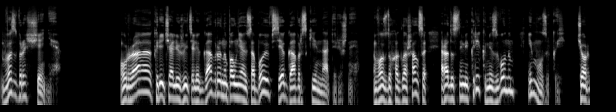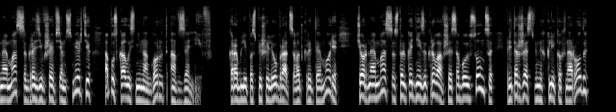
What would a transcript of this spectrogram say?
Возвращение. «Ура!» — кричали жители Гавра, наполняя собой все гаврские набережные. Воздух оглашался радостными криками, звоном и музыкой. Черная масса, грозившая всем смертью, опускалась не на город, а в залив. Корабли поспешили убраться в открытое море. Черная масса, столько дней закрывавшая собою солнце, при торжественных кликах народа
